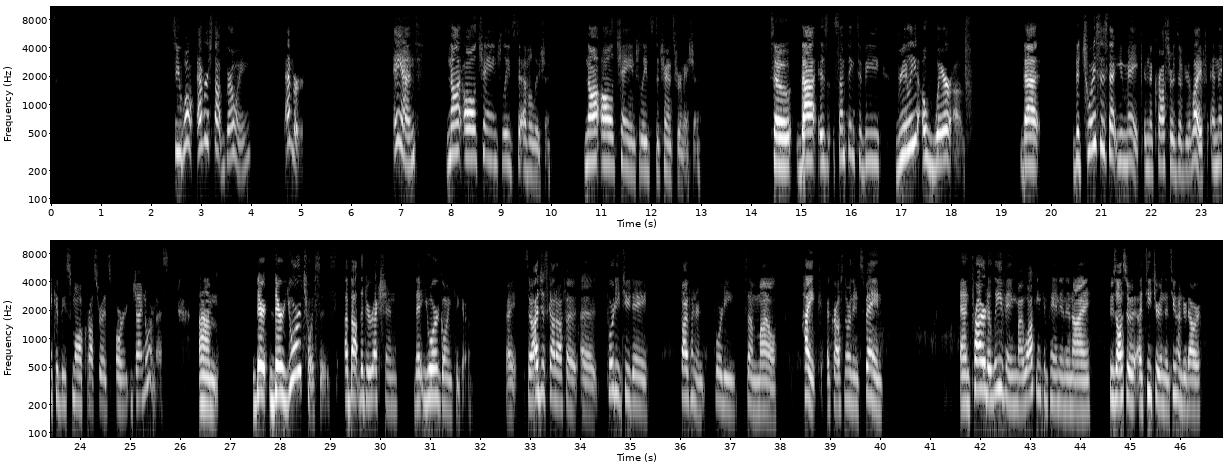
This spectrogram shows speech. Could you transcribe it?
So you won't ever stop growing, ever. And not all change leads to evolution. Not all change leads to transformation. So that is something to be really aware of. That the choices that you make in the crossroads of your life, and they could be small crossroads or ginormous, um, they're they're your choices about the direction that you're going to go right? So I just got off a, a 42 day, 540 some mile hike across northern Spain. And prior to leaving, my walking companion and I, who's also a teacher in the 200 hour,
